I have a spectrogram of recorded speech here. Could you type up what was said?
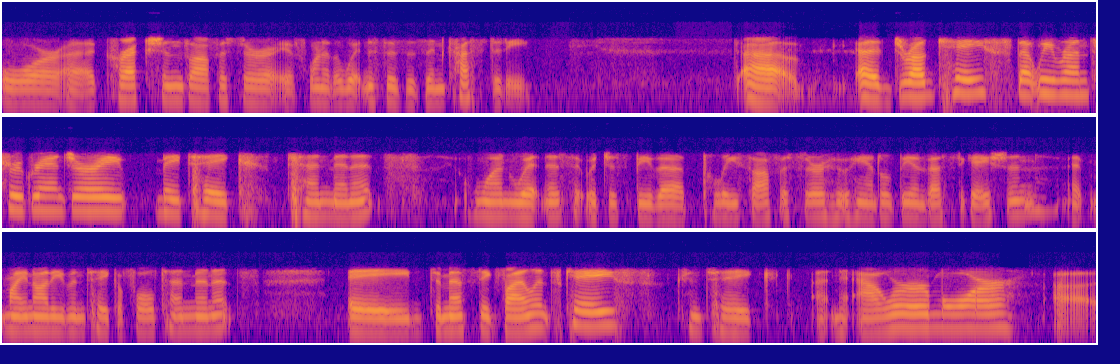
or a corrections officer if one of the witnesses is in custody. Uh, a drug case that we run through grand jury may take 10 minutes one witness, it would just be the police officer who handled the investigation. It might not even take a full 10 minutes. A domestic violence case can take an hour or more. Uh,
